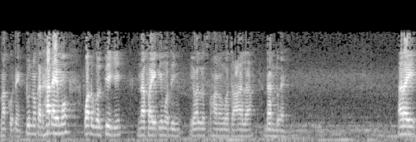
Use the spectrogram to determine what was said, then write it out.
makko ɗen. Ɗum noon kadi haɗay mo waɗugol piigi nafay ɗimo ɗin. Yo allah subahanahu wa taala dandu en. Aray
